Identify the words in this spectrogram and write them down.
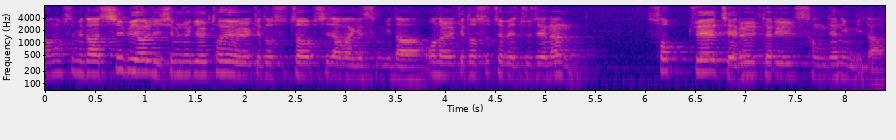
반갑습니다. 12월 26일 토요일 기도 수첩 시작하겠습니다. 오늘 기도 수첩의 주제는 속죄 제를 드릴 성전입니다.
